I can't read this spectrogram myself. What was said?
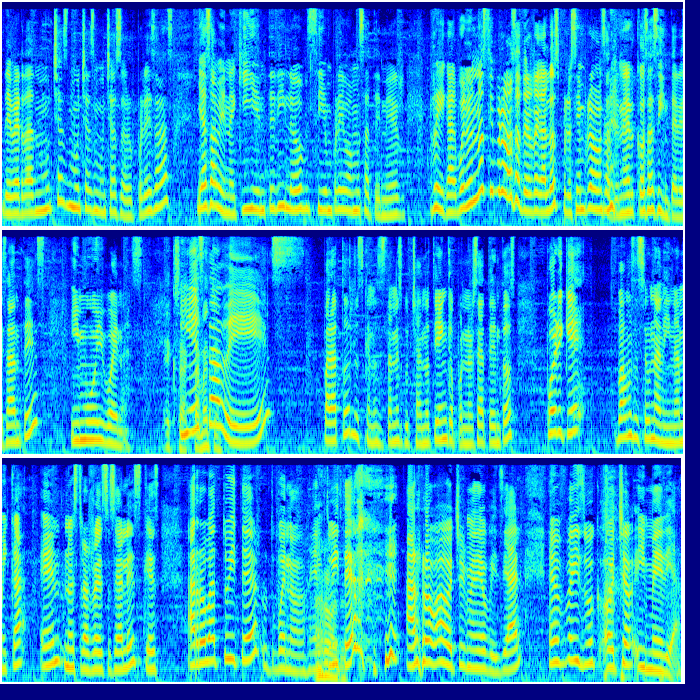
De verdad, muchas, muchas, muchas sorpresas. Ya saben, aquí en Teddy Love siempre vamos a tener regalos. Bueno, no siempre vamos a tener regalos, pero siempre vamos a tener cosas interesantes y muy buenas. Y Exactamente. esta vez, para todos los que nos están escuchando, tienen que ponerse atentos porque vamos a hacer una dinámica en nuestras redes sociales, que es arroba Twitter, bueno, en Arroba Twitter, arroba ocho y media oficial, en Facebook ocho y media.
